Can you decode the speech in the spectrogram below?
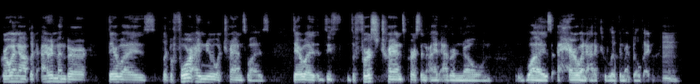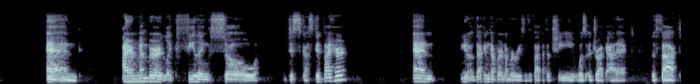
growing up like i remember there was like before i knew what trans was there was the the first trans person i had ever known was a heroin addict who lived in my building Mm. and i remember like feeling so disgusted by her. And you know that can come for a number of reasons. The fact that she was a drug addict the fact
